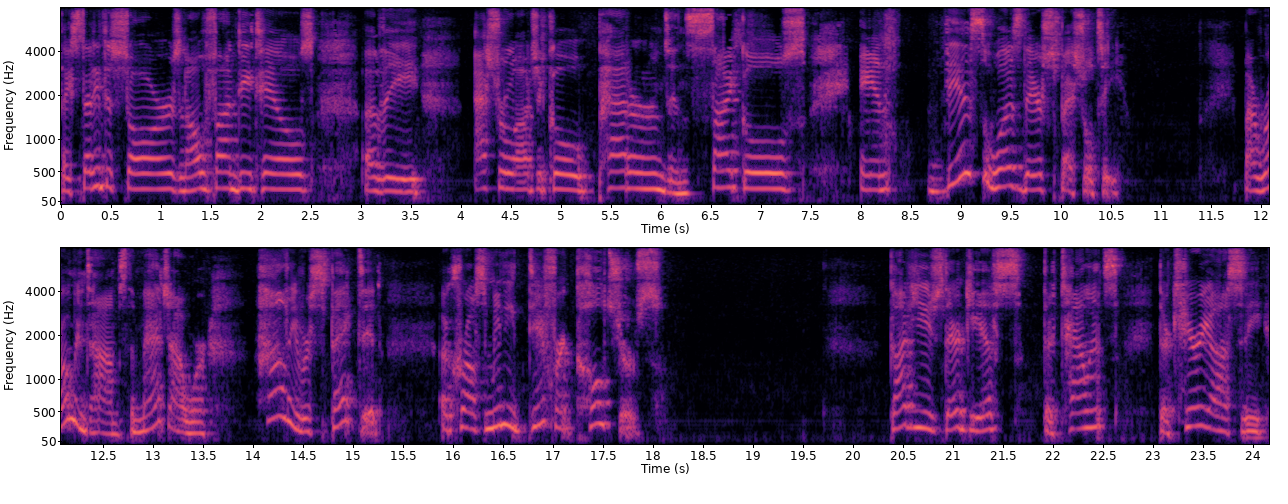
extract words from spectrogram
They studied the stars and all the fine details of the astrological patterns and cycles, and this was their specialty. By Roman times, the Magi were highly respected across many different cultures. God used their gifts, their talents, their curiosity,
